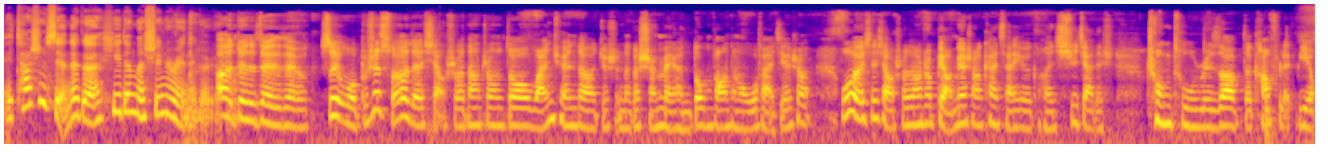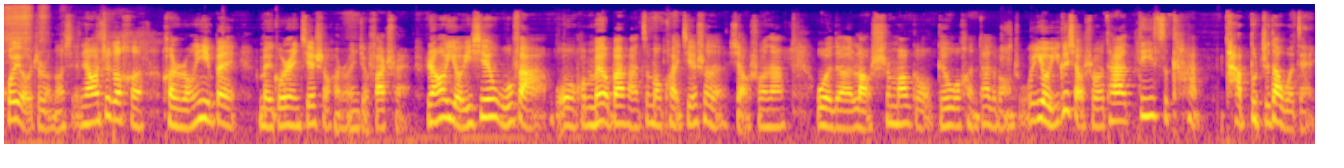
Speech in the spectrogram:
哎，他是写那个 Hidden Machinery 那个人。哦，对对对对对，所以我不是所有的小说当中都完全的就是那个审美很东方，他们无法接受。我有一些小说当中表面上看起来有一个很虚假的冲突，resolve the conflict 也会有这种东西，然后这个很很容易被美国人接受，很容易就发出来。然后有一些无法我没有办法这么快接受的小说呢，我的老师 Margo 给我很大的帮助。我有一个小说，他第一次看，他不知道我在。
